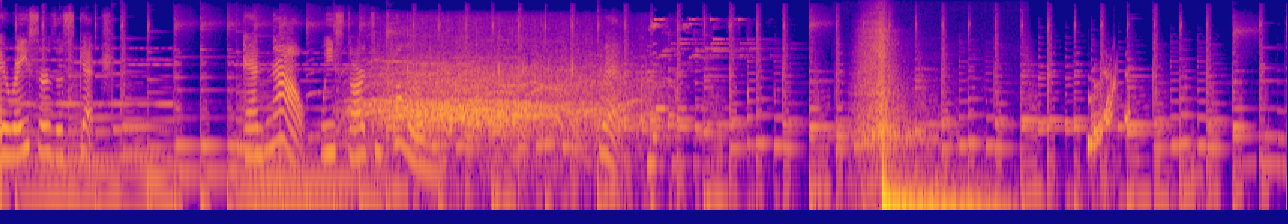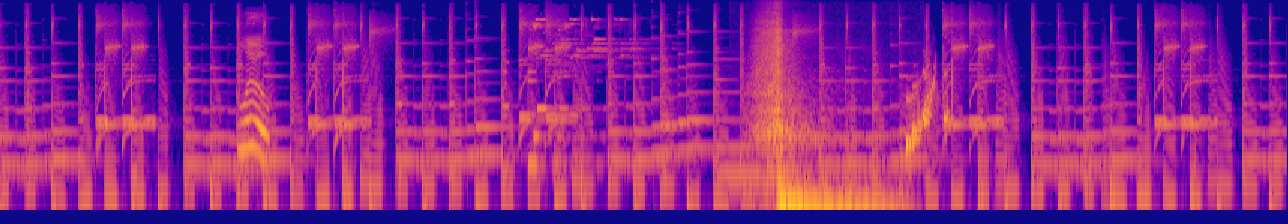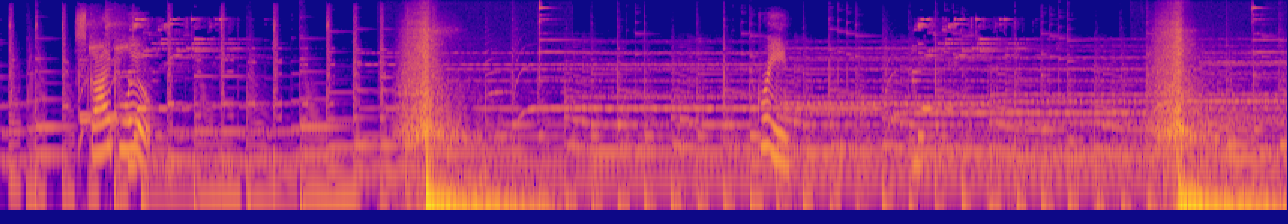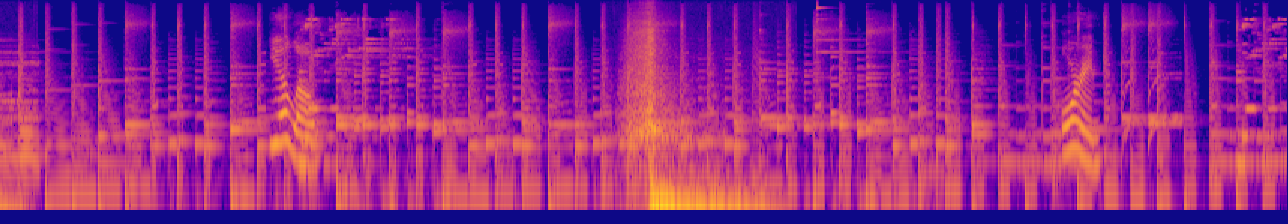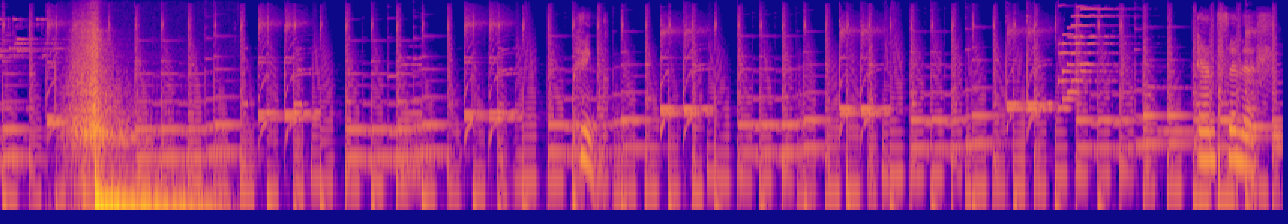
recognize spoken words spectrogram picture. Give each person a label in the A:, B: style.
A: eraser the sketch. And now we start to coloring. Red. Blue. Sky blue. Green. Yellow. Orange. Pink. And finish.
